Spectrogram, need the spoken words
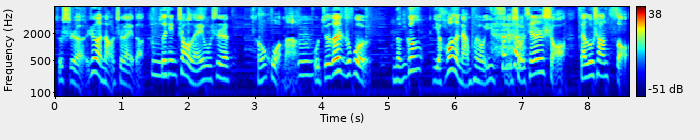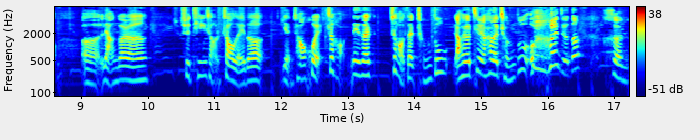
就是热闹之类的。嗯最近赵雷不是很火嘛？嗯我觉得如果能跟以后的男朋友一起 手牵着手在路上走，呃，两个人去听一场赵雷的演唱会，正好那在正好在成都，然后又进入他的成都，我会觉得很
